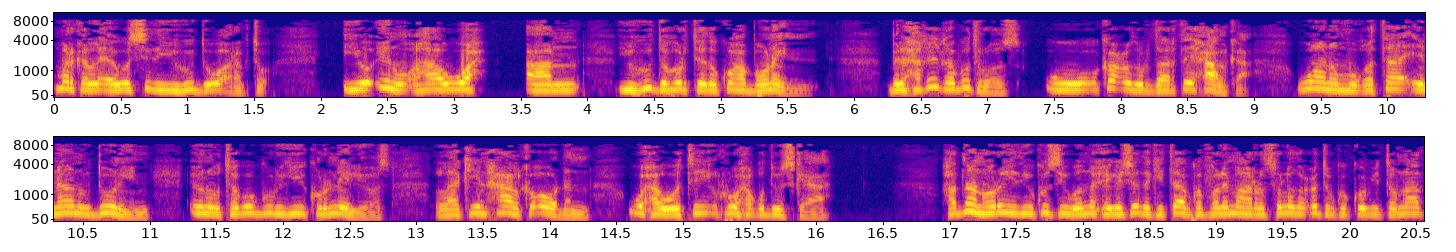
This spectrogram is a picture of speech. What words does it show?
Marka la eego sida yuhuudda u aragto iyo inuu ahaa wax aan yuhuudda horteeda ku habboonayn. Bilxaqiiqa butros wuu ka cudur daartay xaalka waana muuqataa inaanu doonayn inuu tago gurigii korneliyos laakiin xaalka oo dhan waxaa watay ruuxa quduuska ah. Haddaan horey idiinku sii wadno xigashada kitaabka falimaha rasuullada cutubka koob iyo tobnaad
